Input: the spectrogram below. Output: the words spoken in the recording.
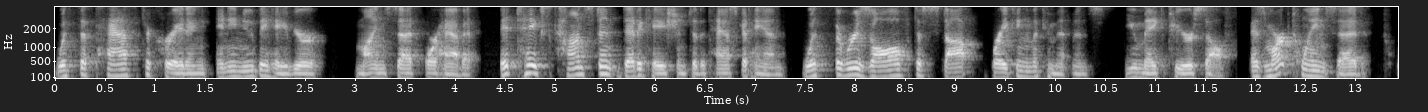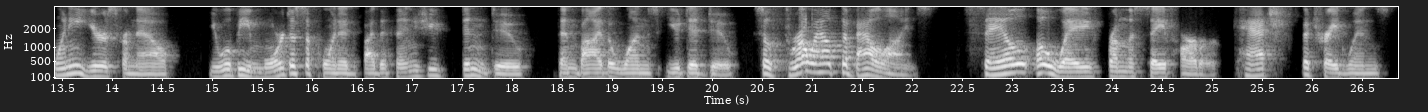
with the path to creating any new behavior, mindset, or habit. It takes constant dedication to the task at hand with the resolve to stop breaking the commitments you make to yourself. As Mark Twain said, 20 years from now, you will be more disappointed by the things you didn't do than by the ones you did do. So throw out the bow lines, sail away from the safe harbor, catch the trade winds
